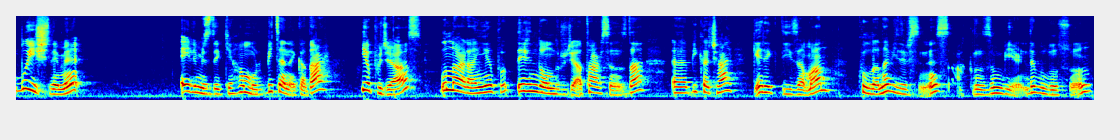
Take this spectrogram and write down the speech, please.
Bu işlemi elimizdeki hamur bitene kadar yapacağız. Bunlardan yapıp derin dondurucuya atarsanız da e, birkaç ay gerektiği zaman kullanabilirsiniz. Aklınızın bir yerinde bulunsun.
